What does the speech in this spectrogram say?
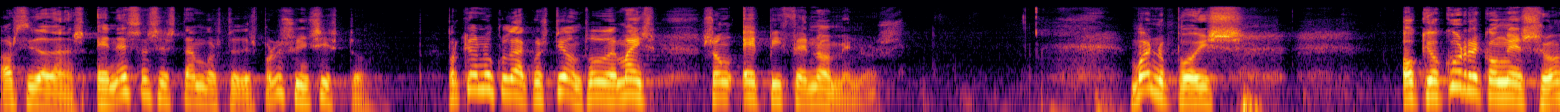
aos cidadáns. En esas están vostedes. Por eso insisto, Porque o núcleo da cuestión, todo o demais son epifenómenos. Bueno, pois, o que ocorre con eso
